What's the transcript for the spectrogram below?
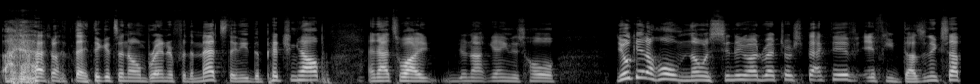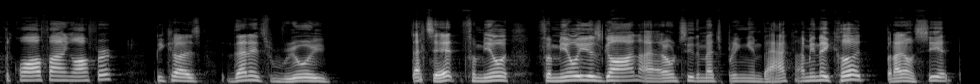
I, I think it's a no brainer for the Mets. They need the pitching help, and that's why you're not getting this whole You'll get a whole Noah Syndergaard retrospective if he doesn't accept the qualifying offer, because then it's really that's it. Familia Familia's gone. I don't see the Mets bringing him back. I mean, they could, but I don't see it.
